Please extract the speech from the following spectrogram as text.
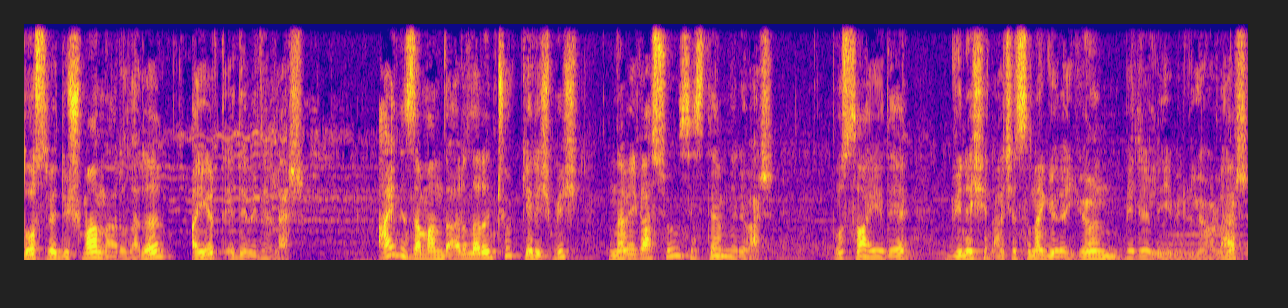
dost ve düşman arıları ayırt edebilirler. Aynı zamanda arıların çok gelişmiş navigasyon sistemleri var. Bu sayede güneşin açısına göre yön belirleyebiliyorlar.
